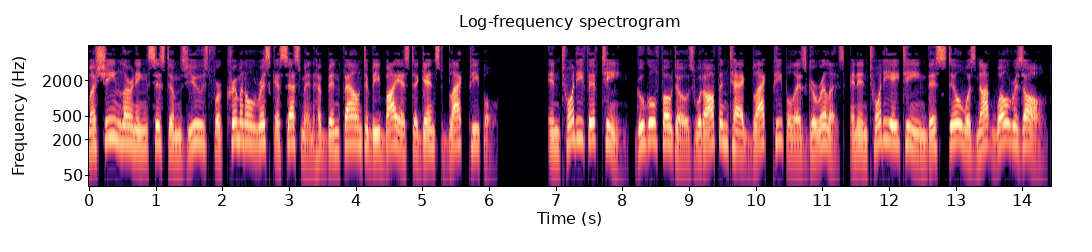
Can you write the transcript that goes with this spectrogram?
Machine learning systems used for criminal risk assessment have been found to be biased against black people. In 2015, Google Photos would often tag black people as gorillas, and in 2018 this still was not well resolved,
